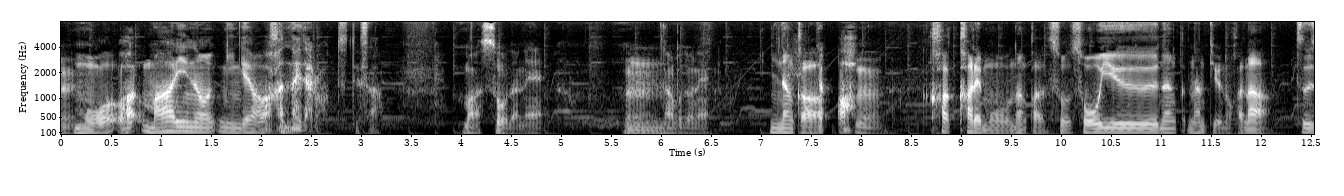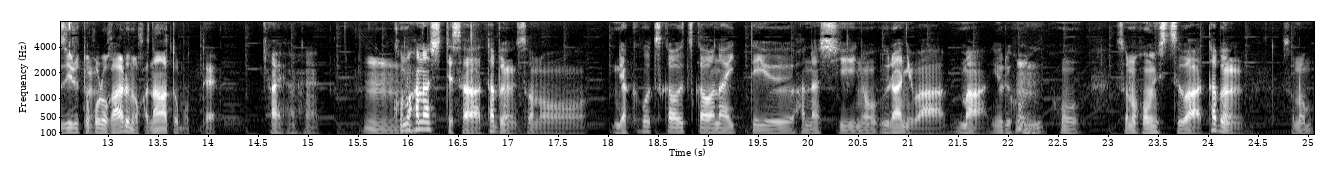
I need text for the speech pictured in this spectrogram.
ん。もうわ周りの人間は分かんないだろうっつってさ。まあそうだね。うん、なるほどね。なんかあ、うん。か彼もなんかそうそういうなんかなんていうのかな通じるところがあるのかなと思って、はいはいはい。うん。この話ってさ多分その略語使う使わないっていう話の裏にはまあより本,、うん。ほその本質は多分その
